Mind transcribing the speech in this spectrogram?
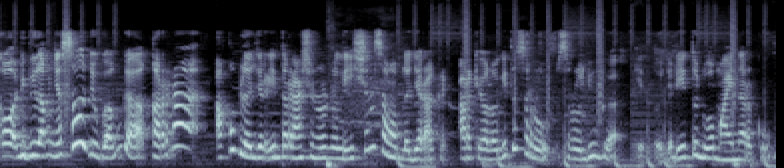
kalau dibilang nyesel juga enggak karena aku belajar international relations sama belajar arke- arkeologi itu seru seru juga gitu. Jadi itu dua minorku.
